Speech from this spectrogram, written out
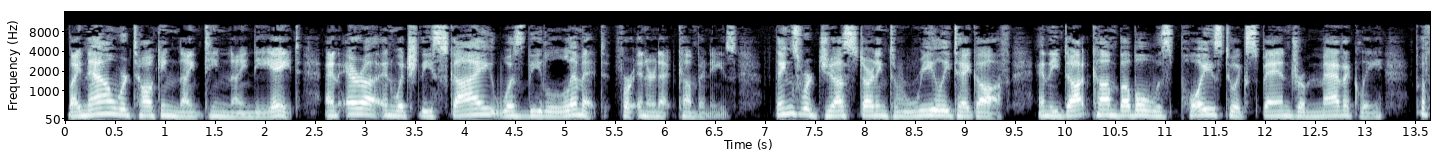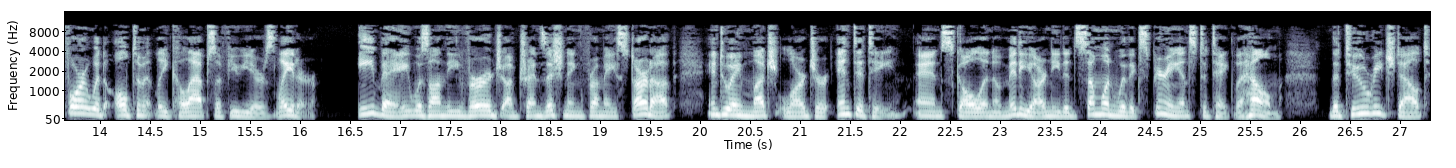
By now we're talking 1998, an era in which the sky was the limit for internet companies. Things were just starting to really take off, and the dot-com bubble was poised to expand dramatically before it would ultimately collapse a few years later eBay was on the verge of transitioning from a startup into a much larger entity, and Skoll and Omidyar needed someone with experience to take the helm. The two reached out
